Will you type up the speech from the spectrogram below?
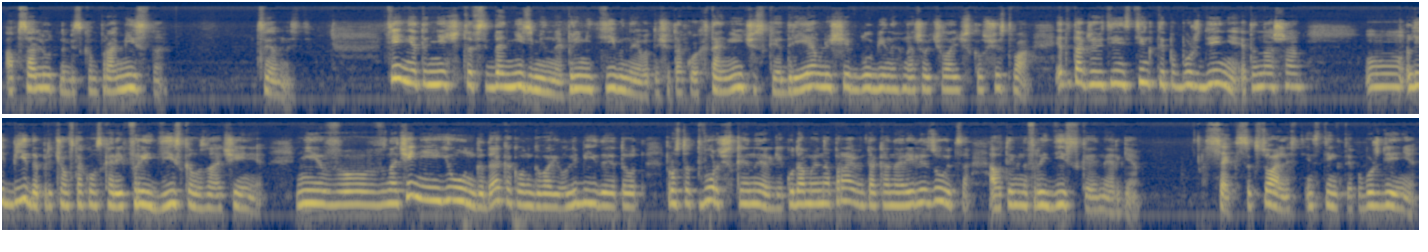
Абсолютно бескомпромиссно ценность. Тень – это нечто всегда низменное, примитивное, вот еще такое хтоническое, дремлющее в глубинах нашего человеческого существа. Это также ведь инстинкты и побуждения, это наша либидо, причем в таком, скорее, фрейдистском значении. Не в, в значении Юнга, да, как он говорил, либидо – это вот просто творческая энергия. Куда мы ее направим, так она реализуется. А вот именно фрейдистская энергия. Секс, сексуальность, инстинкты, побуждения.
